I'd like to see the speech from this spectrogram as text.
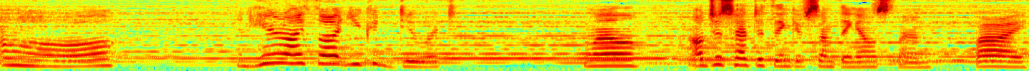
Aww. And here I thought you could do it. Well, I'll just have to think of something else then. Bye.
